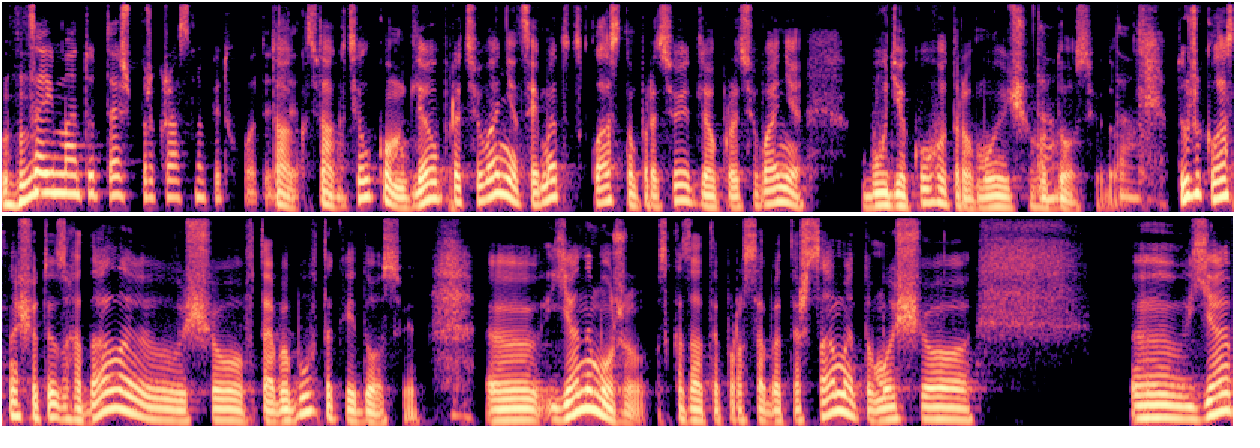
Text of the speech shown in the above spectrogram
Мгм. цей метод теж прекрасно підходить для Так, цього. так, цілком для опрацювання цей метод класно працює для опрацювання будь-якого травмуючого Так, досвіду. Так. Дуже класно, що ти згадала, що в тебе був такий досвід. Е, я не можу сказати про себе те ж саме, тому що я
